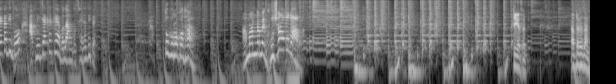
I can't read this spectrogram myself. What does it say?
টাকা দিব আপনি টাকা খায় বলে আমগো ছেড়ে দিবেন। তো বড় কথা! আমার নামে ঘুষের অভাব ঠিক আছে আপনারা যান।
